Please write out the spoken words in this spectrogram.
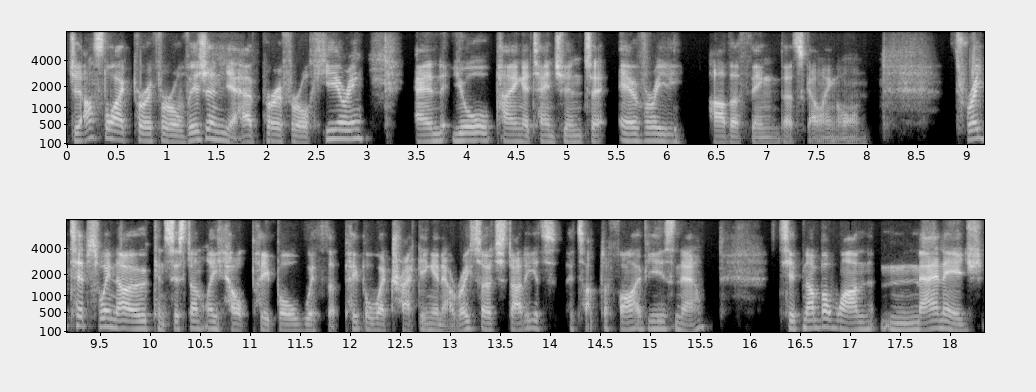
Just like peripheral vision, you have peripheral hearing, and you're paying attention to every other thing that's going on. Three tips we know consistently help people with the people we're tracking in our research study. It's, it's up to five years now. Tip number one manage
